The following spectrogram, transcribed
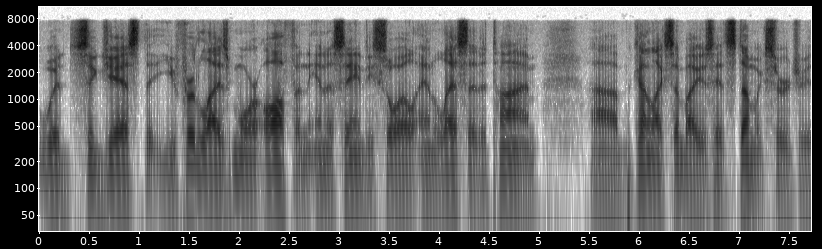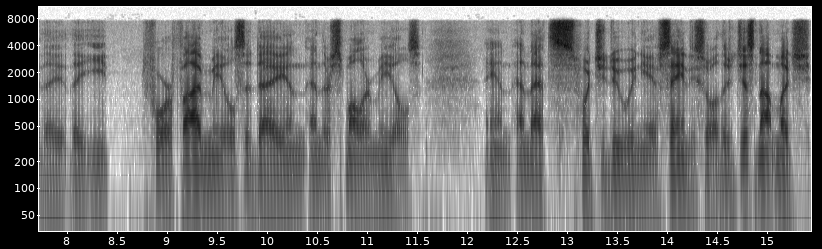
would suggest that you fertilize more often in a sandy soil and less at a time. Uh, kind of like somebody who's had stomach surgery. They they eat four or five meals a day, and, and they're smaller meals. and and that's what you do when you have sandy soil. There's just not much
